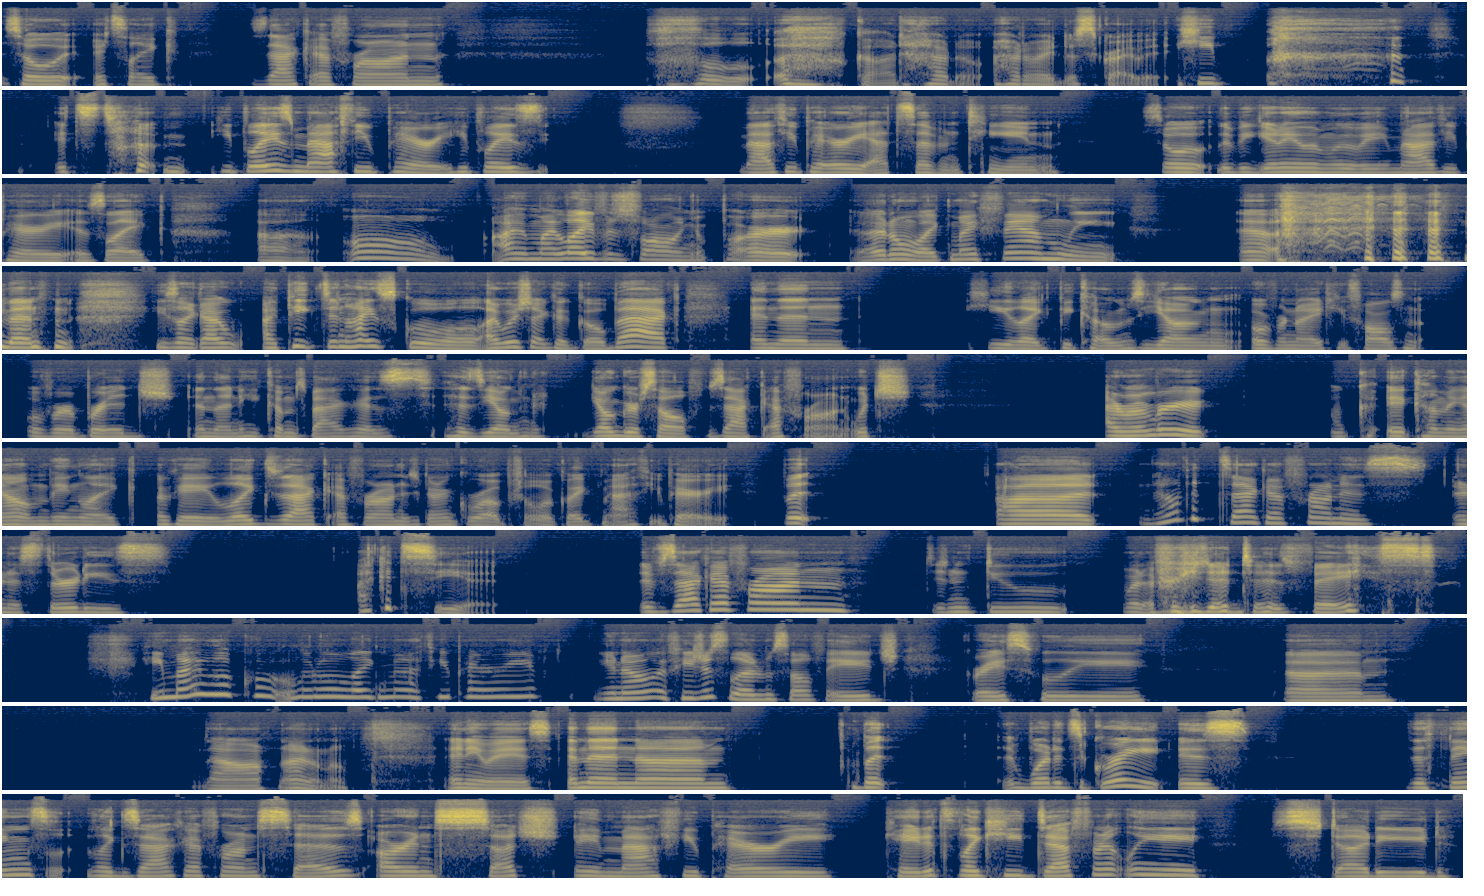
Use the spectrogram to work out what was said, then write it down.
so it's like Zac Efron. Oh, God, how do how do I describe it? He, it's t- he plays Matthew Perry. He plays Matthew Perry at seventeen so the beginning of the movie, Matthew Perry is like, uh, "Oh, I my life is falling apart. I don't like my family." Uh, and then he's like, I, I peaked in high school. I wish I could go back. And then he like becomes young overnight. He falls n- over a bridge and then he comes back as his young younger self, Zac Efron, which I remember it coming out and being like, okay, like Zac Efron is going to grow up to look like Matthew Perry. But uh, now that Zac Efron is in his thirties, I could see it. If Zac Efron didn't do whatever he did to his face, he might look a little like Matthew Perry. You know, if he just let himself age gracefully. Um, no, I don't know. Anyways, and then um, but what it's great is the things like Zac Efron says are in such a Matthew Perry cadence. Like he definitely studied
